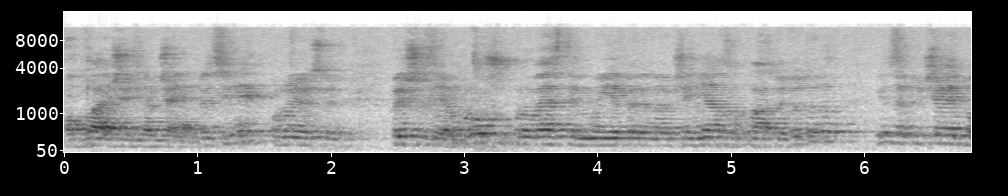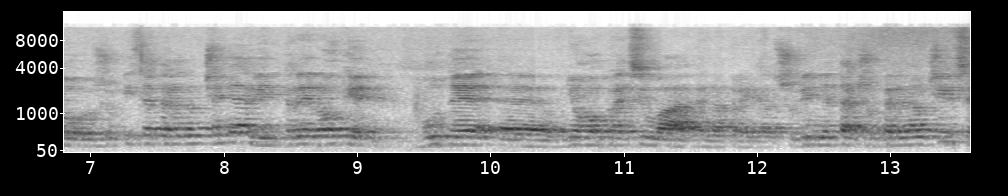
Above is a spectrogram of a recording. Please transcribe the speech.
оплачують навчання. Працівник пише заяву, прошу провести моє перенавчання з оплатою. до Він заключає договір, що після перенавчання він три роки буде е, в нього працювати, наприклад, що він не так, що перенавчився,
